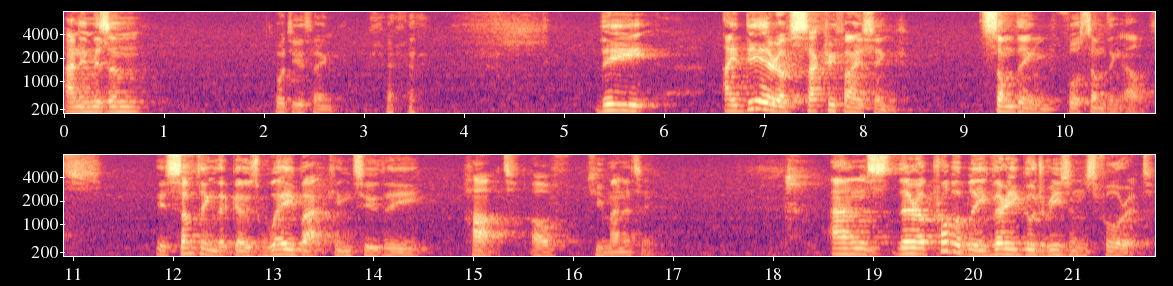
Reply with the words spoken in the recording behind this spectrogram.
animism. What do you think? the idea of sacrificing something for something else is something that goes way back into the heart of humanity. And there are probably very good reasons for it.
